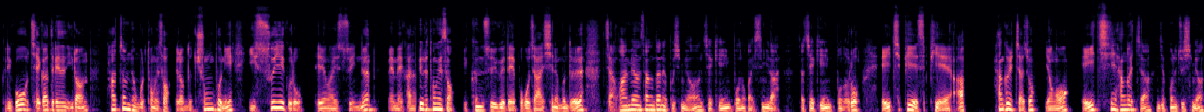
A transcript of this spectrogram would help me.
그리고 제가 드리는 이런 타점 정보를 통해서 여러분들 충분히 이 수익으로 대응할 수 있는 매매 가능비를 통해서 이 큰 수익을 내보고자 하시는 분들 자 화면 상단에 보시면 제 개인 번호가 있습니다. 자제 개인 번호로 HPSP의 앞 한 글자죠. 영어 H 한 글자 이제 보내주시면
